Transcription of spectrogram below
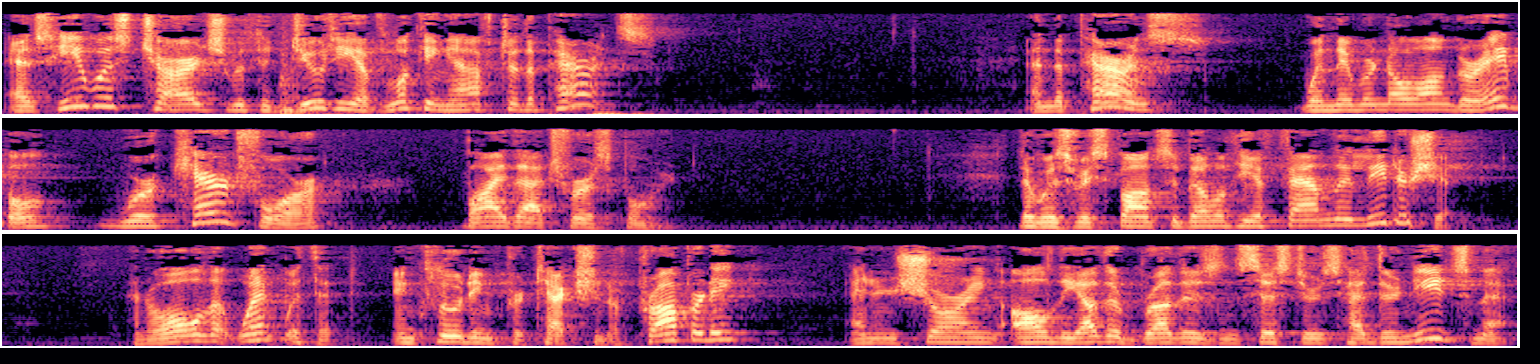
as he was charged with the duty of looking after the parents. And the parents, when they were no longer able, were cared for by that firstborn. There was responsibility of family leadership and all that went with it, including protection of property and ensuring all the other brothers and sisters had their needs met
